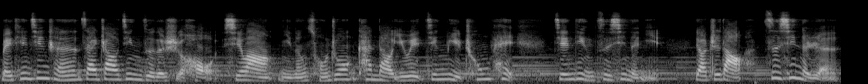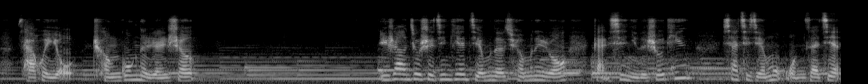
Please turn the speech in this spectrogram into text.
每天清晨在照镜子的时候，希望你能从中看到一位精力充沛、坚定自信的你。要知道，自信的人才会有成功的人生。以上就是今天节目的全部内容，感谢你的收听，下期节目我们再见。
